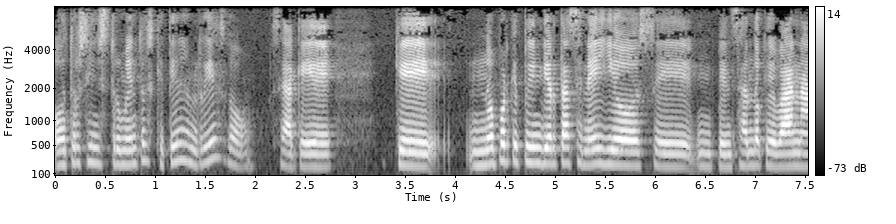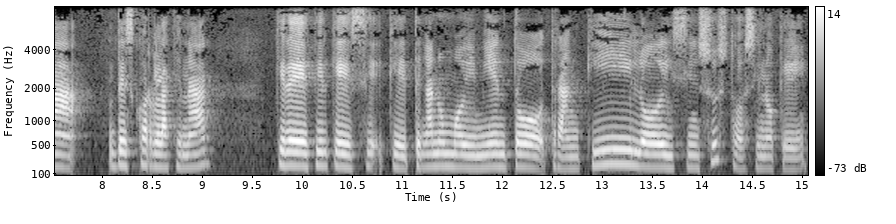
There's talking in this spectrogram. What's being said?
otros instrumentos que tienen riesgo. O sea, que, que no porque tú inviertas en ellos eh, pensando que van a descorrelacionar, quiere decir que, que tengan un movimiento tranquilo y sin sustos, sino que,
